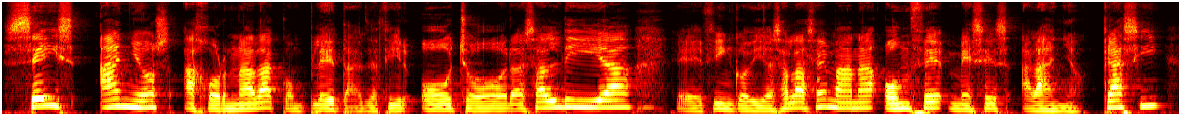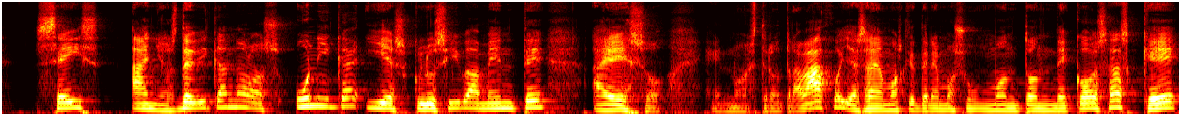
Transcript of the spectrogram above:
6 años a jornada completa, es decir, 8 horas al día, 5 eh, días a la semana, 11 meses al año, casi 6 años dedicándonos única y exclusivamente a eso. En nuestro trabajo ya sabemos que tenemos un montón de cosas que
